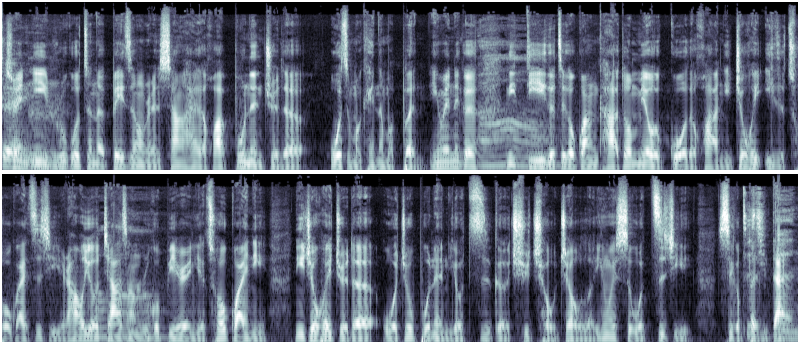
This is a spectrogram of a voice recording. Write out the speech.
嗯，所以你如果真的被这种人伤害的话，不能觉得。我怎么可以那么笨？因为那个你第一个这个关卡都没有过的话，你就会一直错怪自己，然后又加上如果别人也错怪你，你就会觉得我就不能有资格去求救了，因为是我自己是个笨蛋。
